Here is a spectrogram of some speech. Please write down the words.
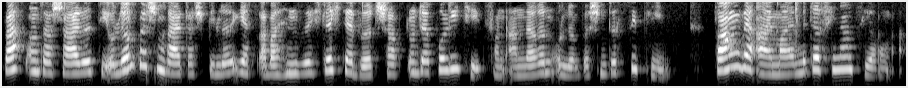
Was unterscheidet die Olympischen Reiterspiele jetzt aber hinsichtlich der Wirtschaft und der Politik von anderen olympischen Disziplinen? Fangen wir einmal mit der Finanzierung an.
